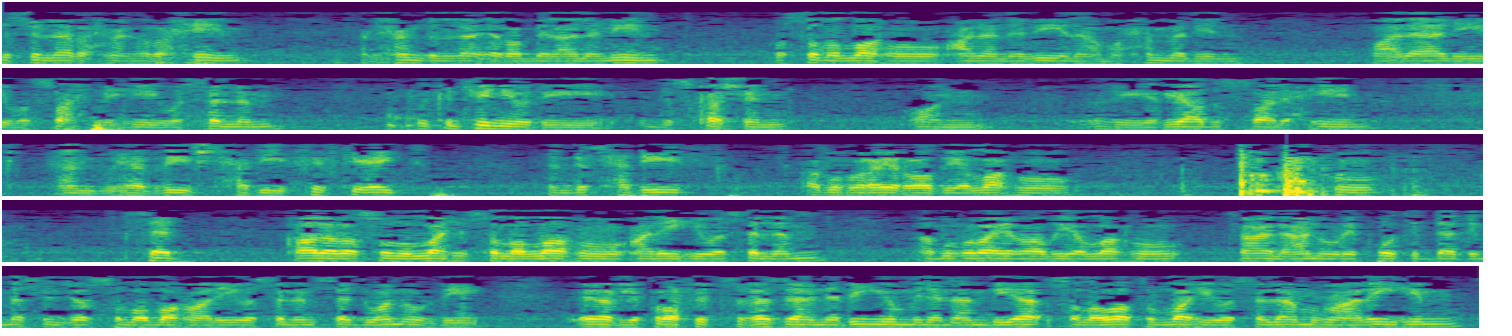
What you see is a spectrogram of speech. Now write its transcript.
بسم الله الرحمن الرحيم الحمد لله رب العالمين وصلى الله على نبينا محمد وعلى آله وصحبه وسلم We continue the discussion on the Riyadh al-Salihin and we have reached hadith 58 in this hadith Abu Hurairah radiallahu anhu said قال رسول الله صلى الله عليه وسلم Abu Hurairah radiallahu ta'ala anhu reported that the Messenger صلى الله عليه وسلم said one of the early prophets غزا نبي من الأنبياء صلوات الله وسلامه عليهم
